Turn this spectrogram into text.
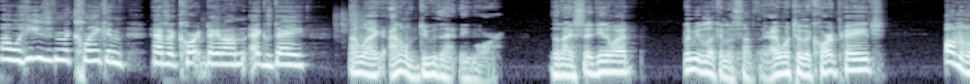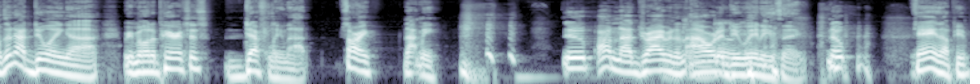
Oh, well, he's in the clink and has a court date on X day. I'm like, I don't do that anymore. Then I said, you know what? Let me look into something. I went to the court page. Oh no, they're not doing uh, remote appearances. Definitely not. Sorry, not me. nope, I'm not driving an hour to Do anything. Nope, can't help you.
